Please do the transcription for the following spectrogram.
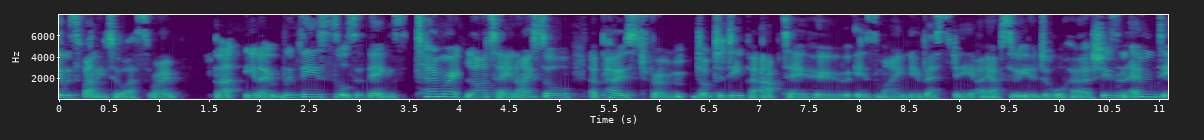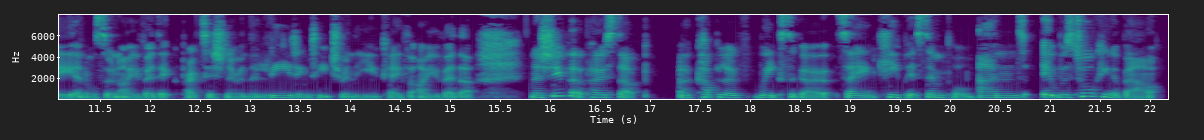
it was funny to us, right? But, you know, with these sorts of things, turmeric latte, and I saw a post from Dr. Deepa Apte, who is my new bestie. I absolutely adore her. She's an MD and also an Ayurvedic practitioner and the leading teacher in the UK for Ayurveda. Now, she put a post up a couple of weeks ago saying keep it simple and it was talking about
